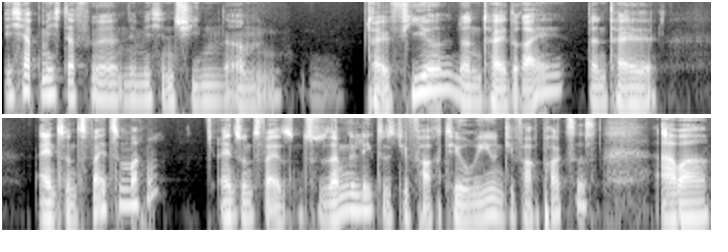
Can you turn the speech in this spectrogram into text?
Ich habe mich dafür nämlich entschieden, ähm, Teil 4, dann Teil 3, dann Teil 1 und 2 zu machen. 1 und 2 sind zusammengelegt, das ist die Fachtheorie und die Fachpraxis. Aber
